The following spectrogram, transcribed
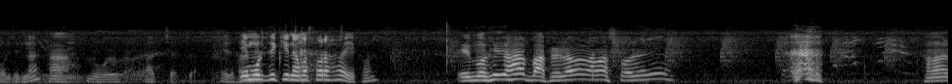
মসজিদ না? হ্যাঁ। মোগল আচ্ছা আচ্ছা। এই মসজিদে কি নামাজ পড়া হয় এখন? এই মসজিদ আমার বাপেরাও নামাজ পড়েনি। আমার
